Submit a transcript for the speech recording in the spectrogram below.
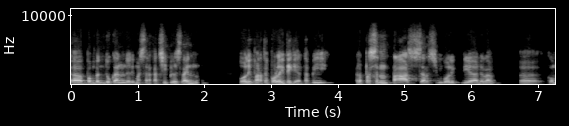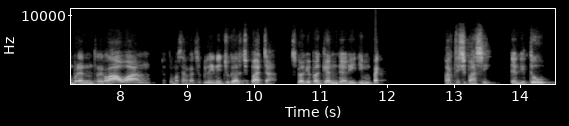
uh, pembentukan dari masyarakat sipil selain oleh partai politik ya, tapi representasi secara simbolik dia adalah uh, komponen relawan atau masyarakat sipil ini juga harus dibaca sebagai bagian dari impact partisipasi dan itu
